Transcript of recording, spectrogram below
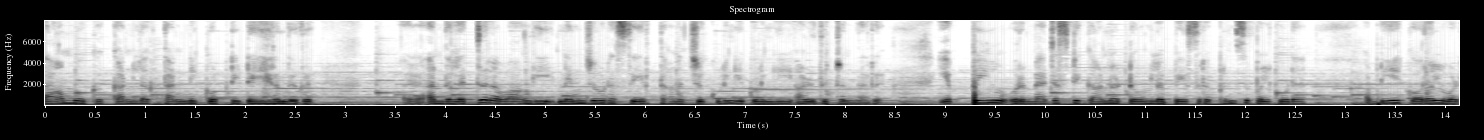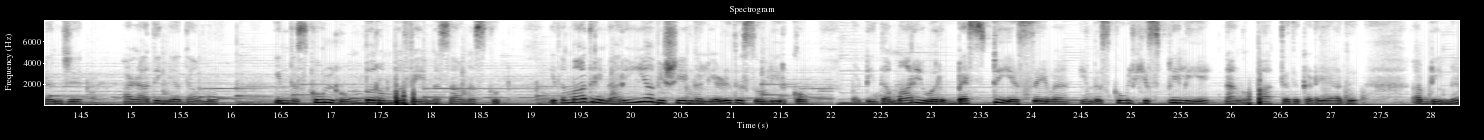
தாமுக்கு கண்ணில் தண்ணி கொட்டிகிட்டே இருந்தது. அந்த லெட்டரை வாங்கி நெஞ்சோட சேர்த்து அணைச்சி குலுங்கி குலுங்கி அழுதுட்டு இருந்தார். எப்பயும் ஒரு மெஜஸ்டிக்கான டோனில் பேசுகிற பிரின்சிபல் கூட அப்படியே குரல் உடஞ்சு அழாதீங்க தாமு. இந்த ஸ்கூல் ரொம்ப ரொம்ப ஃபேமஸான ஸ்கூல் இதை மாதிரி நிறைய விஷயங்கள் எழுத சொல்லியிருக்கோம். பட் இதை மாதிரி ஒரு பெஸ்ட்டு எஸ்ஸேவை இந்த ஸ்கூல் ஹிஸ்ட்ரிலேயே நாங்கள் பார்த்தது கிடையாது. அப்படின்னு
